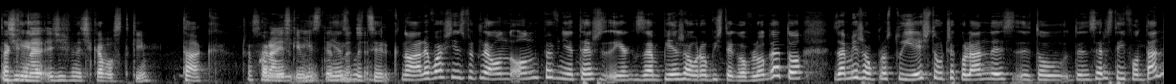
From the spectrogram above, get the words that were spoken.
Takie- Dziwne, dziwne ciekawostki. Tak. Czasami koreańskim jest internecie. niezły cyrk. No ale właśnie zwykle on, on pewnie też, jak zamierzał robić tego vloga, to zamierzał po prostu jeść tą czekoladę, tą, ten ser z tej fontanny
